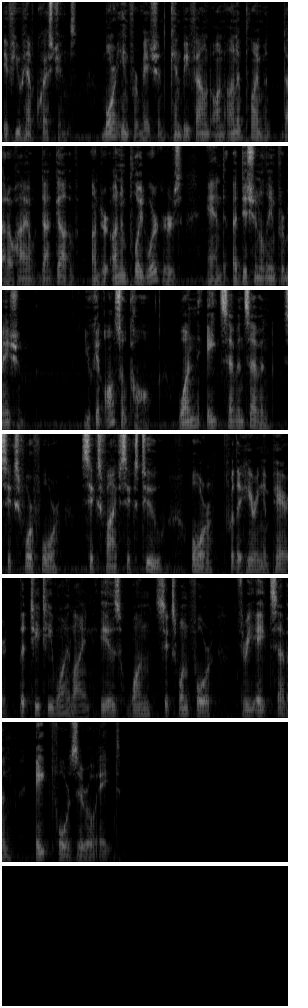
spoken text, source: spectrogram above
If you have questions, more information can be found on unemployment.ohio.gov under Unemployed Workers and Additional Information. You can also call 1 877 644 6562 or for the hearing impaired, the TTY line is 1 614 387 8408.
